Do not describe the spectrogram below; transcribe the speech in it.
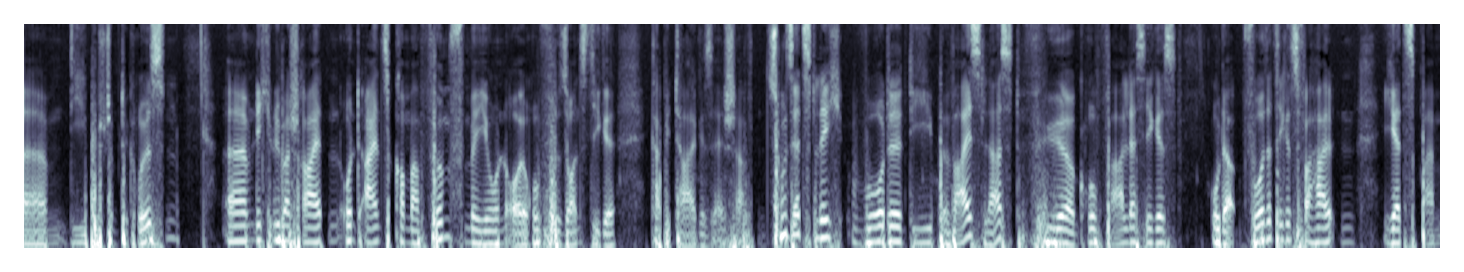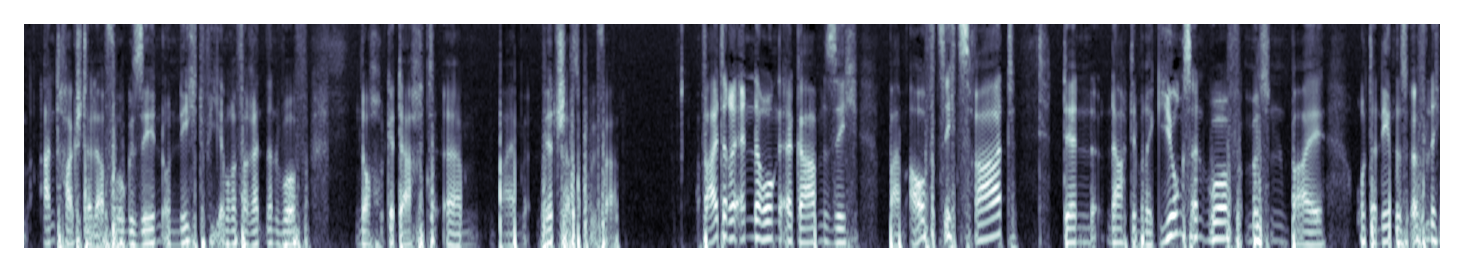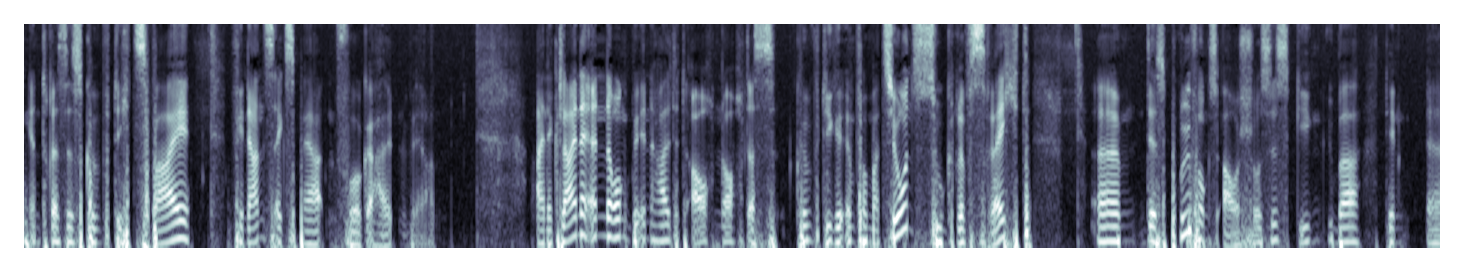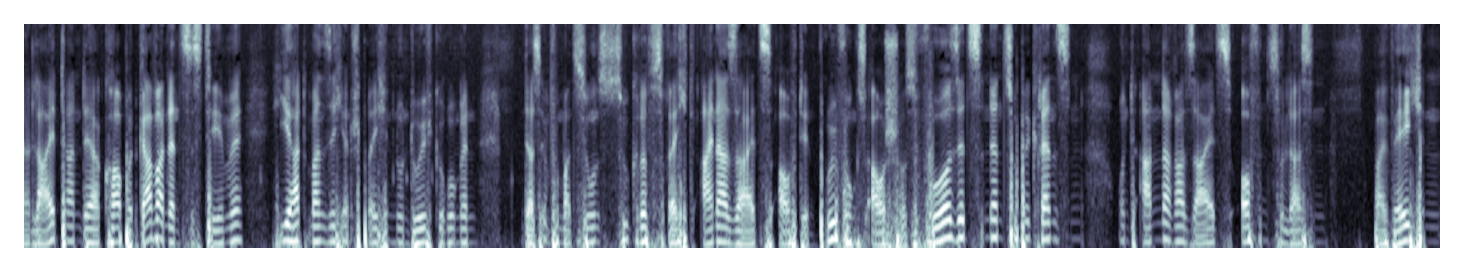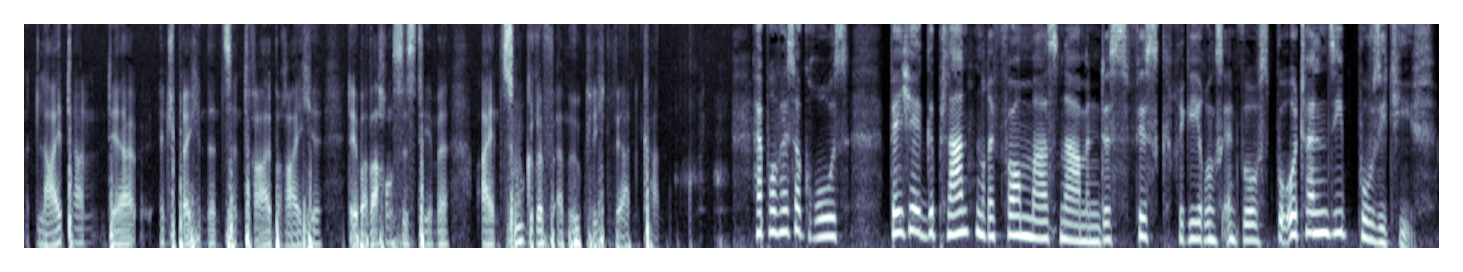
ähm, die bestimmte Größen äh, nicht überschreiten und 1,5 Millionen Euro für sonstige Kapitalgesellschaften. Zusätzlich wurde die Beweislast für grob fahrlässiges oder vorsätzliches Verhalten jetzt beim Antragsteller vorgesehen und nicht wie im Referentenentwurf noch gedacht ähm, beim Wirtschaftsprüfer. Weitere Änderungen ergaben sich beim Aufsichtsrat, denn nach dem Regierungsentwurf müssen bei Unternehmen des öffentlichen Interesses künftig zwei Finanzexperten vorgehalten werden. Eine kleine Änderung beinhaltet auch noch das künftige Informationszugriffsrecht äh, des Prüfungsausschusses gegenüber den äh, Leitern der Corporate Governance Systeme. Hier hat man sich entsprechend nun durchgerungen, das Informationszugriffsrecht einerseits auf den Prüfungsausschussvorsitzenden zu begrenzen und andererseits offen zu lassen, bei welchen Leitern der entsprechenden Zentralbereiche der Überwachungssysteme ein Zugriff ermöglicht werden kann. Herr Professor Groß, welche geplanten Reformmaßnahmen des FISK-Regierungsentwurfs beurteilen Sie positiv?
